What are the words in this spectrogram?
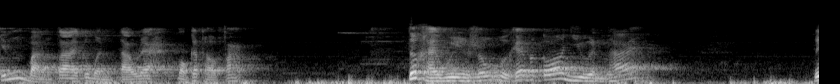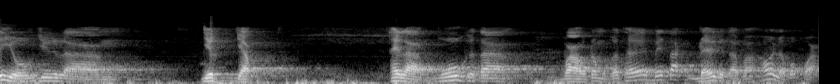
chính bàn tay của mình tạo ra một cách hợp pháp. Tước hại quyền sở hữu người khác nó có nhiều hình thái. Ví dụ như là giật dập hay là mua người ta vào trong một cái thế bế tắc để người ta phải hối lộ bất hoạt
